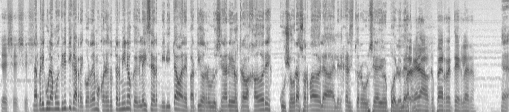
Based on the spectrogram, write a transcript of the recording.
Sí, sí, sí, sí. Una película muy crítica, recordemos con esto termino que Gleiser militaba en el Partido Revolucionario de los Trabajadores, cuyo brazo armado era el Ejército Revolucionario del Pueblo. claro, que PRT, claro. Eh,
